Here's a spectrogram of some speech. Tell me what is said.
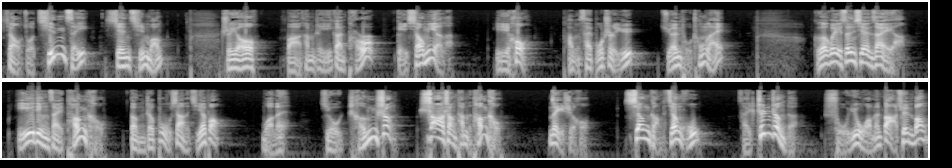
叫做“擒贼先擒王”，只有。把他们这一干头给消灭了，以后他们才不至于卷土重来。葛桂森现在呀，一定在堂口等着部下的捷报，我们就乘胜杀上他们的堂口。那时候，香港的江湖才真正的属于我们大圈帮。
